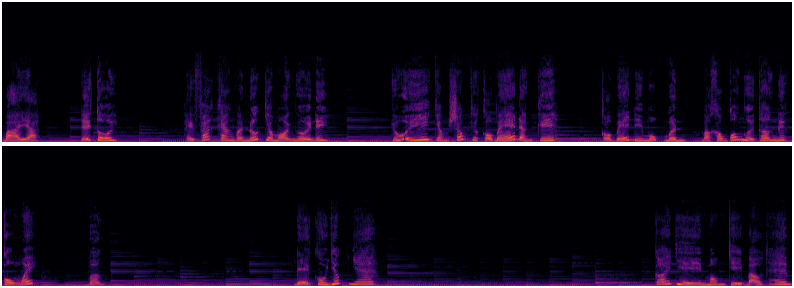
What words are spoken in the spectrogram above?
Một bài à? Để tôi. Hãy phát khăn và nước cho mọi người đi. Chú ý chăm sóc cho cậu bé đằng kia. Cậu bé đi một mình mà không có người thân đi cùng ấy. Vâng. Để cô giúp nha. Có gì mong chị bảo thêm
